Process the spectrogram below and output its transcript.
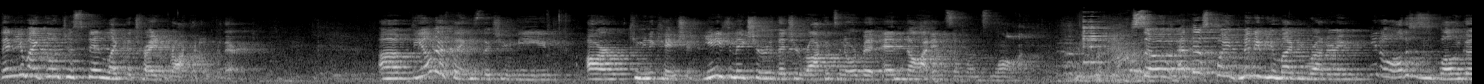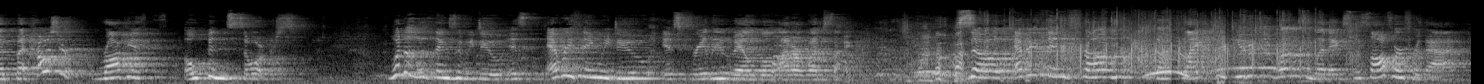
then you might go into spin like the Trident rocket. Um, the other things that you need are communication. You need to make sure that your rocket's in orbit and not in someone's lawn. so at this point, many of you might be wondering, you know, all this is well and good, but how is your rocket open source? One of the things that we do is everything we do is freely available on our website. So everything from the flight computer that runs Linux, the software for that,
